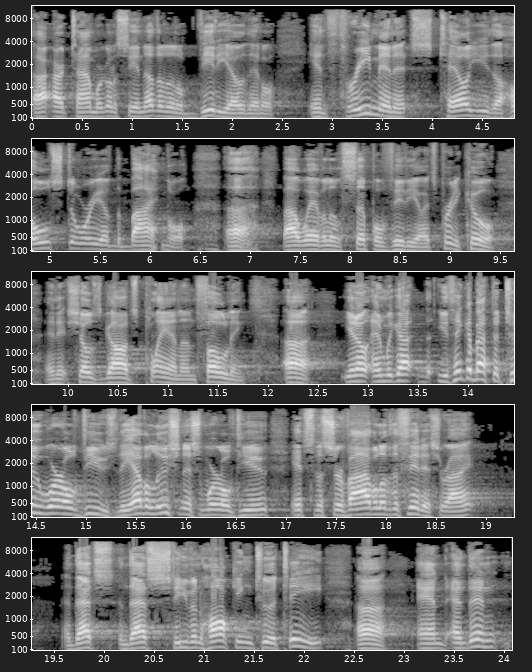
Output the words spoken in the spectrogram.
our time, we're going to see another little video that'll, in three minutes, tell you the whole story of the Bible uh, by way of a little simple video. It's pretty cool, and it shows God's plan unfolding. Uh, you know, and we got, you think about the two world views. The evolutionist worldview, it's the survival of the fittest, right? And that's, and that's Stephen Hawking to a T. Uh, and, and then,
